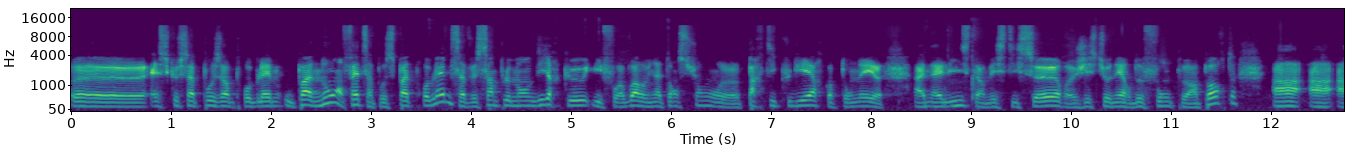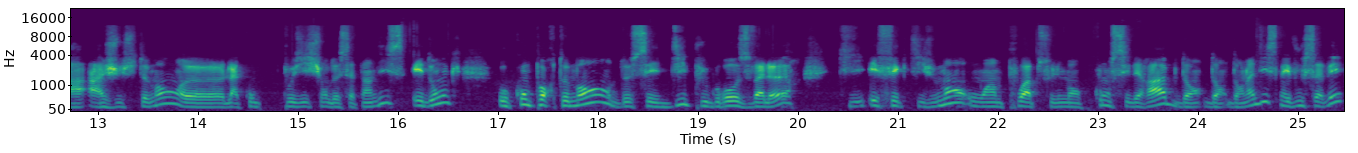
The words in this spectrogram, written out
euh, Est-ce que ça pose un problème ou pas? Non, en fait, ça pose pas de problème. Ça veut simplement dire qu'il faut avoir une attention euh, particulière quand on est euh, analyste, investisseur, gestionnaire de fonds, peu importe, à, à, à, justement la composition de cet indice et donc au comportement de ces dix plus grosses valeurs qui effectivement ont un poids absolument considérable dans, dans, dans l'indice. Mais vous savez,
